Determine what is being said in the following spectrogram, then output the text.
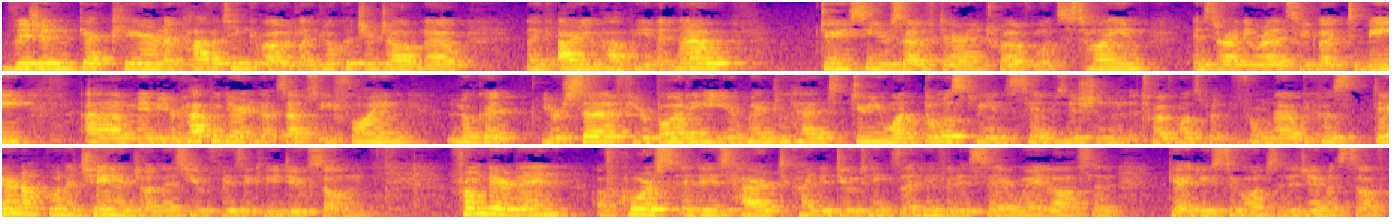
Vision, get clear, like have a think about, like look at your job now. Like, are you happy in it now? Do you see yourself there in 12 months' time? Is there anywhere else you'd like to be? Um, maybe you're happy there and that's absolutely fine. Look at yourself, your body, your mental health. Do you want those to be in the same position 12 months from now? Because they're not going to change unless you physically do something. From there, then, of course, it is hard to kind of do things like if it is, say, weight loss and getting used to going to the gym and stuff.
